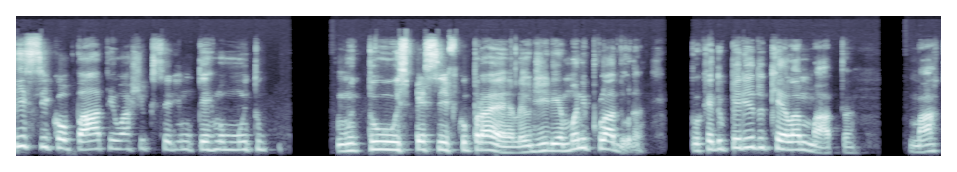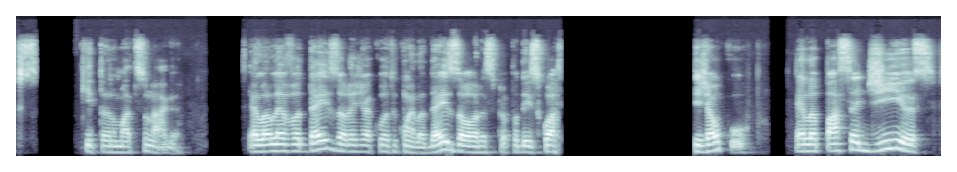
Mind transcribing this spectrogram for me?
Psicopata, eu acho que seria um termo muito muito específico para ela. Eu diria manipuladora. Porque do período que ela mata Marcos Kitano Matsunaga, ela leva 10 horas, de acordo com ela, 10 horas para poder esquartejar o corpo. Ela passa dias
